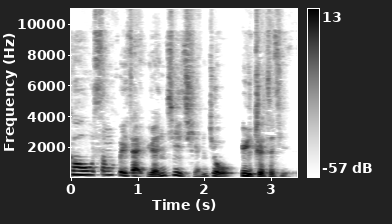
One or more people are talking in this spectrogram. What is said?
高僧会在圆寂前就预知自己，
